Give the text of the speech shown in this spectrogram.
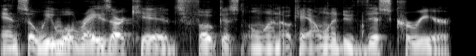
And so we will raise our kids focused on okay i want to do this career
